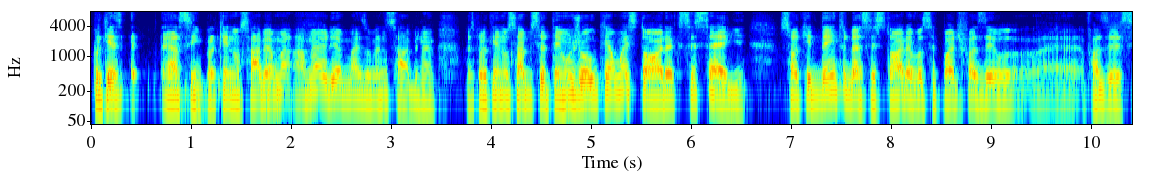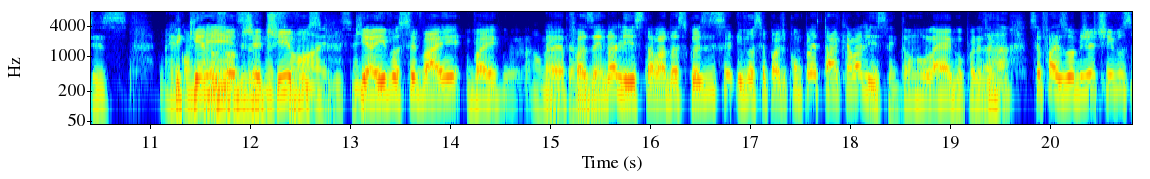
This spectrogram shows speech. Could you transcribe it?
porque é- é assim, pra quem não sabe, a, ma- a maioria mais ou menos sabe, né? Mas pra quem não sabe, você tem um jogo que é uma história que você segue. Só que dentro dessa história você pode fazer, é, fazer esses pequenos objetivos missões, assim. que aí você vai, vai é, fazendo a lista lá das coisas e você pode completar aquela lista. Então, no Lego, por exemplo, você faz os objetivos,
